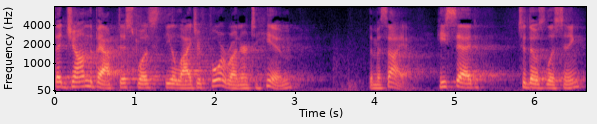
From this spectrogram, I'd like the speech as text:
that John the Baptist was the Elijah forerunner to him, the Messiah. He said to those listening,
